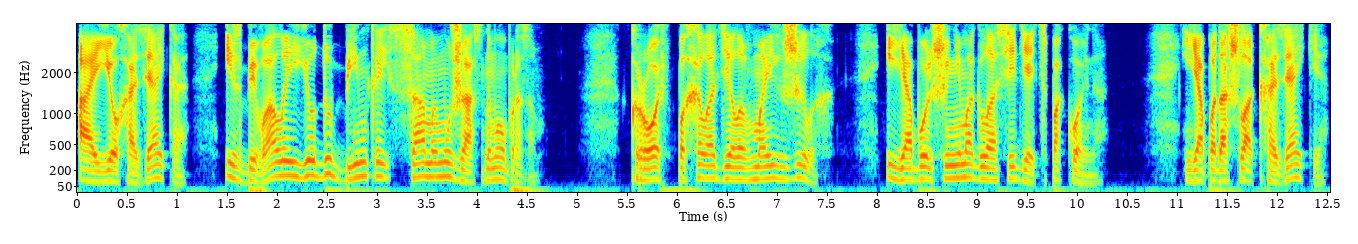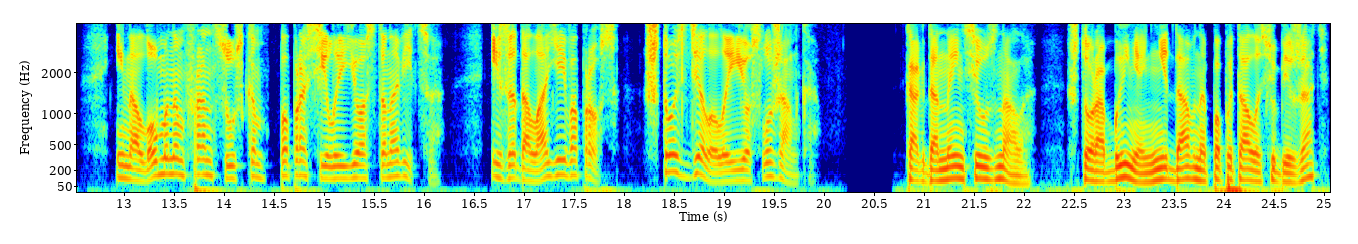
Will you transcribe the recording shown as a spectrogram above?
а ее хозяйка избивала ее дубинкой самым ужасным образом. Кровь похолодела в моих жилах, и я больше не могла сидеть спокойно. Я подошла к хозяйке и на ломаном французском попросила ее остановиться и задала ей вопрос, что сделала ее служанка. Когда Нэнси узнала, что рабыня недавно попыталась убежать,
